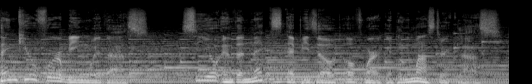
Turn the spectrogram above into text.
Thank you for being with us. See you in the next episode of Marketing Masterclass.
